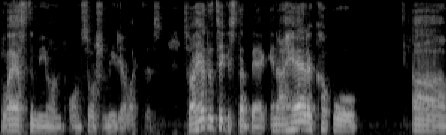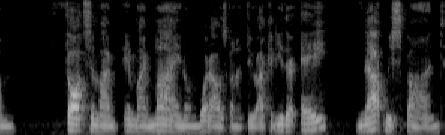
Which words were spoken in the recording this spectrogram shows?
blasting me on on social media like this. So I had to take a step back and I had a couple um thoughts in my in my mind on what I was going to do. I could either a not respond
